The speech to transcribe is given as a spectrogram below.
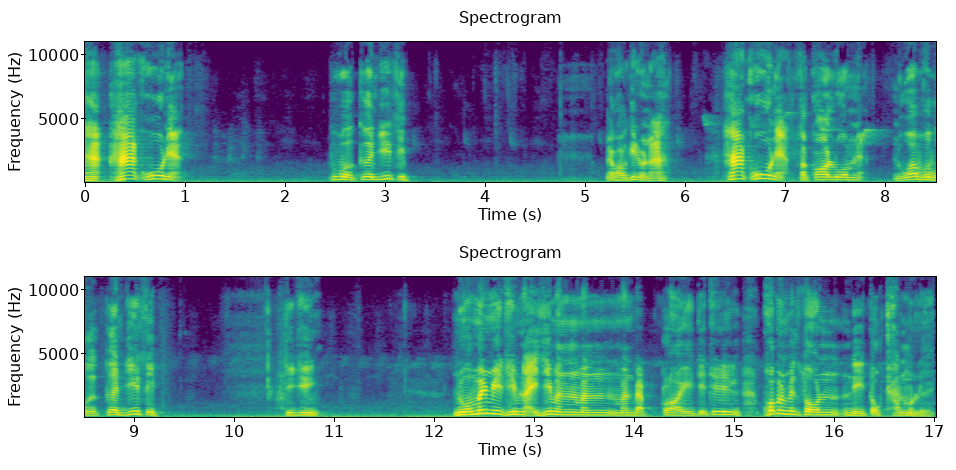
นะฮะห้าคู่เนี่ย ผู้เบิกเกินยี่สิบในความคิดหนูนะห้าคู่เนี่ย สกอร์รวมเนี่ยหนูว่าผู้เบิกเกินยี่สิบจริงๆหนูไม่มีทีมไหนที่มันมันมันแบบกลอยจริงๆเพราะมันเป็นโซนหนีตกชั้นหมดเลย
